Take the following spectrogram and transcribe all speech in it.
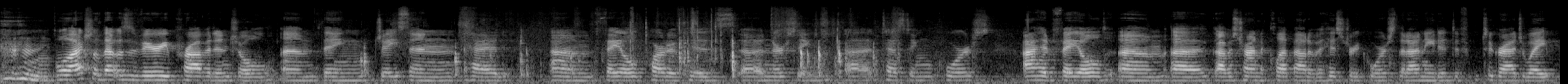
well, actually, that was a very providential um, thing. Jason had um, failed part of his uh, nursing uh, testing course. I had failed. Um, uh, I was trying to clep out of a history course that I needed to, to graduate,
